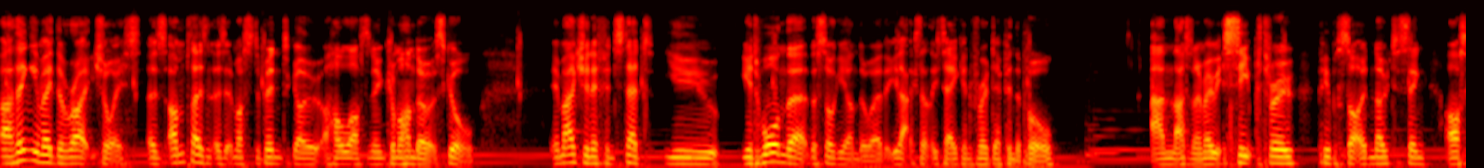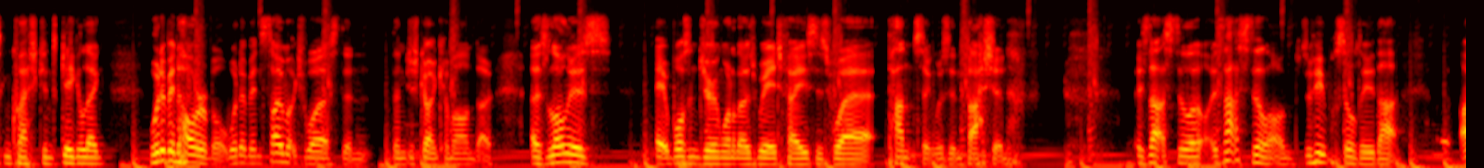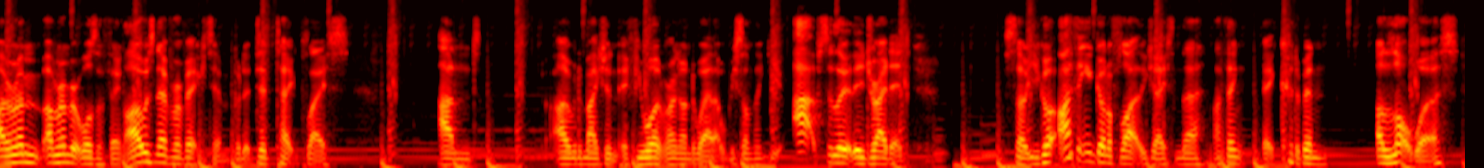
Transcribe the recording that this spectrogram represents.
I think you made the right choice. As unpleasant as it must have been to go a whole afternoon commando at school, imagine if instead you you'd worn the the soggy underwear that you'd accidentally taken for a dip in the pool, and I don't know, maybe it seeped through. People started noticing, asking questions, giggling. Would have been horrible. Would have been so much worse than than just going commando. As long as it wasn't during one of those weird phases where pantsing was in fashion. is that still is that still on? Do people still do that? I remember I remember it was a thing. I was never a victim, but it did take place. And I would imagine if you weren't wearing underwear, that would be something you absolutely dreaded. So you got I think you got off lightly, Jason. There, I think it could have been a lot worse.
